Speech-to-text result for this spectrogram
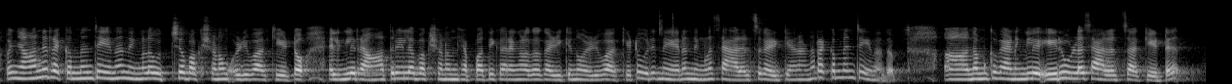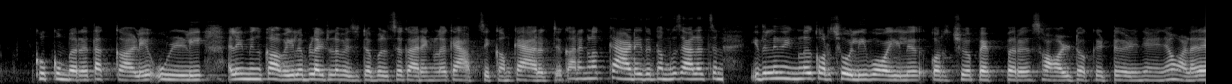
അപ്പോൾ ഞാൻ റെക്കമെൻഡ് ചെയ്യുന്നത് നിങ്ങൾ ഉച്ച ഭക്ഷണം ഒഴിവാക്കിയിട്ടോ അല്ലെങ്കിൽ രാത്രിയിലെ ഭക്ഷണം ചപ്പാത്തി കാര്യങ്ങളൊക്കെ കഴിക്കുന്ന ഒഴിവാക്കിയിട്ട് ഒരു നേരം നിങ്ങൾ സാലഡ്സ് കഴിക്കാനാണ് റെക്കമെൻഡ് ചെയ്യുന്നത്. നമുക്ക് വേണമെങ്കിൽ എരിവുള്ള സാലഡ്സ് ആക്കിയിട്ട് കുക്കുംബർ തക്കാളി ഉള്ളി അല്ലെങ്കിൽ നിങ്ങൾക്ക് അവൈലബിൾ ആയിട്ടുള്ള വെജിറ്റബിൾസ് കാര്യങ്ങൾ ക്യാപ്സിക്കം ക്യാരറ്റ് കാര്യങ്ങളൊക്കെ ആഡ് ചെയ്തിട്ട് നമുക്ക് സാലഡ്സ് ഇതിൽ നിങ്ങൾ കുറച്ച് ഒലീവ് ഓയിൽ കുറച്ച് പെപ്പർ സോൾട്ടും ഒക്കെ ഇട്ട് കഴിഞ്ഞ് കഴിഞ്ഞാൽ വളരെ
